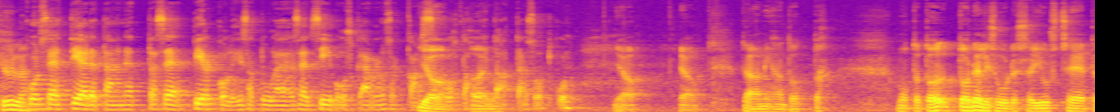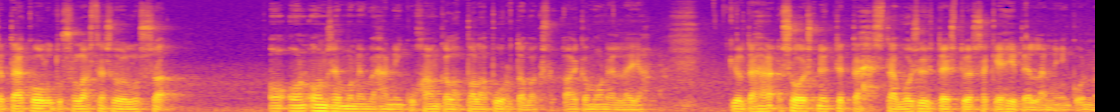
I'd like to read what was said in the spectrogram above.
kyllä. kun se että tiedetään, että se Pirkko-Liisa tulee sen siivouskärrynsä kanssa Joo, kohta aivan. hoitaa tämän sotkun. Joo, joo, tämä on ihan totta. Mutta to- todellisuudessa just se, että tämä koulutus lastensuojelussa on, on, on semmoinen vähän niin kuin hankala pala purtavaksi aika monelle ja kyllä tähän soisi nyt, että sitä voisi yhteistyössä kehitellä niin kuin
